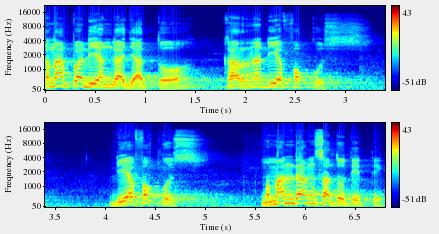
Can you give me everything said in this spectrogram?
Kenapa dia nggak jatuh? Karena dia fokus. Dia fokus memandang satu titik.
